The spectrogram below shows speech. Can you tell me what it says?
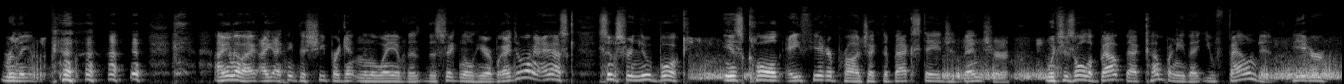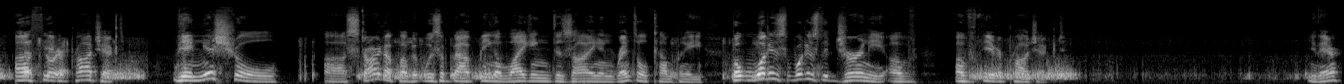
really. I don't know. I, I think the sheep are getting in the way of the, the signal here, but I do want to ask, since your new book is called A Theater Project: A Backstage Adventure, which is all about that company that you founded, Theater A That's Theater correct. Project. The initial uh, startup of it was about being a lighting, design, and rental company. But what is what is the journey of of Theater Project? You there?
